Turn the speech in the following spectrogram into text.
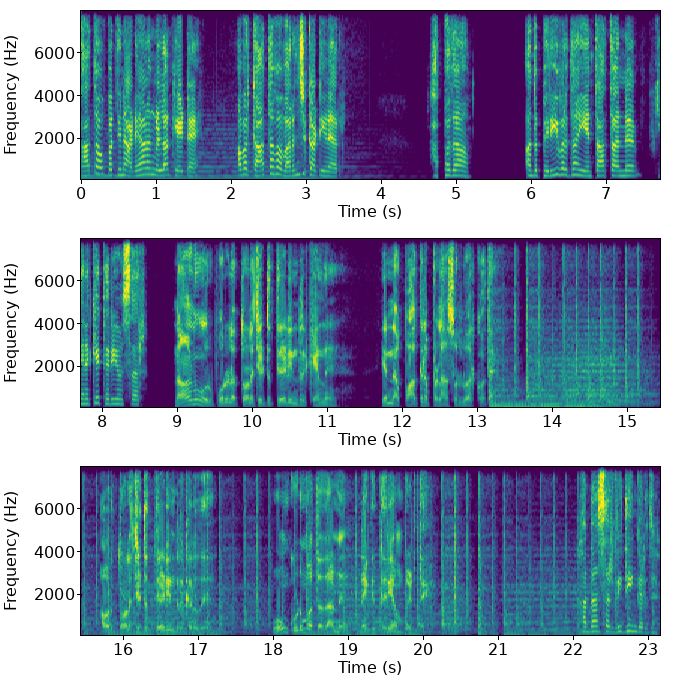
தாத்தாவை பத்தின அடையாளங்கள்லாம் கேட்டேன். அவர் தாத்தாவை வரைஞ்சு காட்டினார். அப்பதான் அந்த பெரியவர் தான் என் தாத்தான்னு எனக்கே தெரியும் சார் நானும் ஒரு பொருளை தொலைச்சிட்டு தேடின்னு இருக்கேன்னு என்ன பாக்குறப்பெல்லாம் சொல்லுவார் கோதை. அவர் தொலைச்சிட்டு தேடின்னு இருக்கிறது உன் குடும்பத்தை தான் எனக்கு தெரியாம போயிட்டேன் அதான் சார் விதிங்கிறது.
